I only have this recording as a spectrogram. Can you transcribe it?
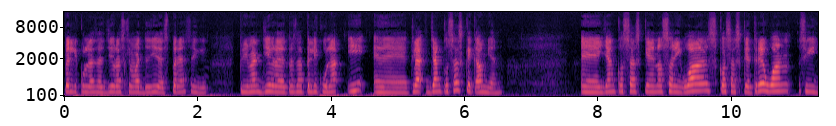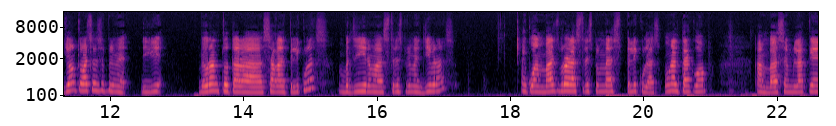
pel·lícules dels llibres que vaig llegir després, o sigui, primer llibre, després la pel·lícula i, eh, clar, hi ha que canvien. Eh, hi ha coses que no són iguals, coses que treuen... O sigui, jo el que vaig fer primer, llegir, veure'm tota la saga de pel·lícules, vaig llegir-me els tres primers llibres i quan vaig veure les tres primeres pel·lícules un altre cop, em va semblar que,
